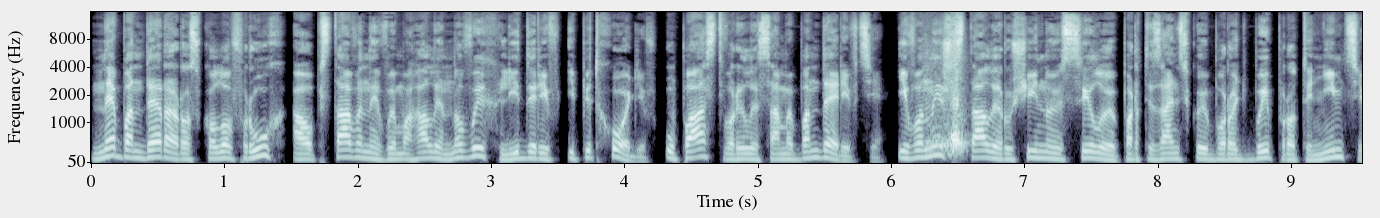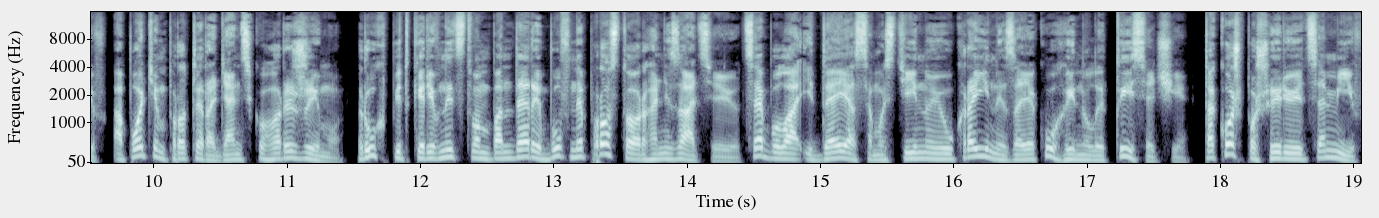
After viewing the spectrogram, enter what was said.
Не Бандера розколов рух, а обставини вимагали нових лідерів і підходів. УПА створили саме бандерівці, і вони ж стали рушійною силою партизанської боротьби проти німців, а потім проти радянського режиму. Рух під керівництвом Бандери був не просто організацією, це була ідея самостійної України, за яку гинули тисячі. Також поширюється міф.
